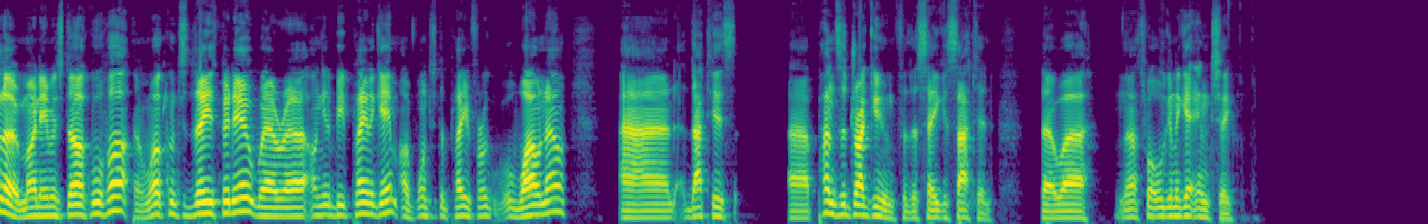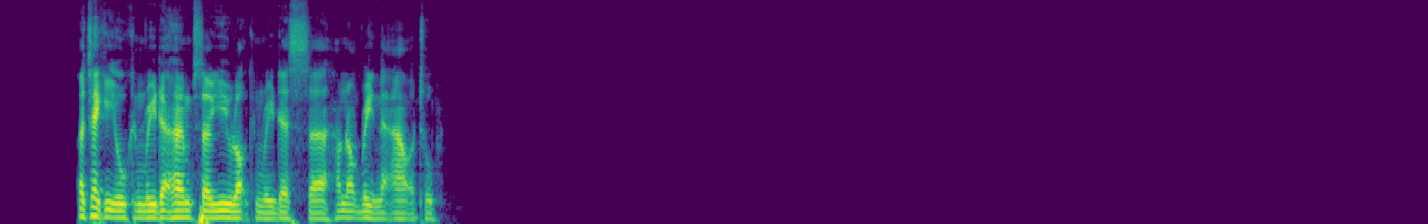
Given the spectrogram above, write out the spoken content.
Hello, my name is Dark Wolfheart, and welcome to today's video where uh, I'm going to be playing a game I've wanted to play for a while now, and that is uh, Panzer Dragoon for the Sega Saturn. So uh, that's what we're going to get into. I take it you all can read at home, so you lot can read this. Uh, I'm not reading it out at all.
